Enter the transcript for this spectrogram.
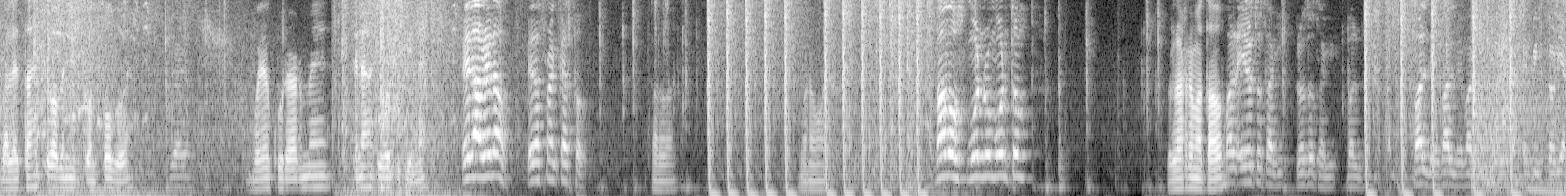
Vale, esta gente va a venir con todo, eh. Ya, ya. Voy a curarme. Tienes aquí botiquín, eh. He dado, he dado. He dado francazo. Vale, vale. Bueno, bueno. Vamos, muerto, muerto. ¿Lo has rematado? Vale, el otro está aquí, el otro está aquí. Vale. Vale, vale, vale. Es victoria.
